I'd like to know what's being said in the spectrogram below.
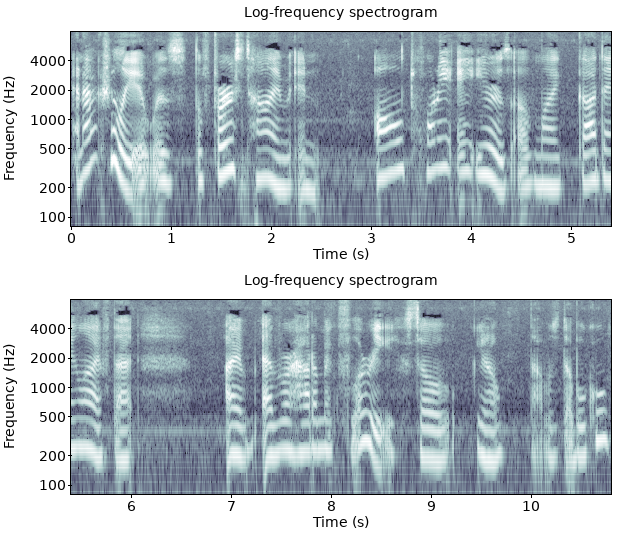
And actually, it was the first time in all 28 years of my goddamn life that I've ever had a McFlurry. So, you know, that was double cool.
